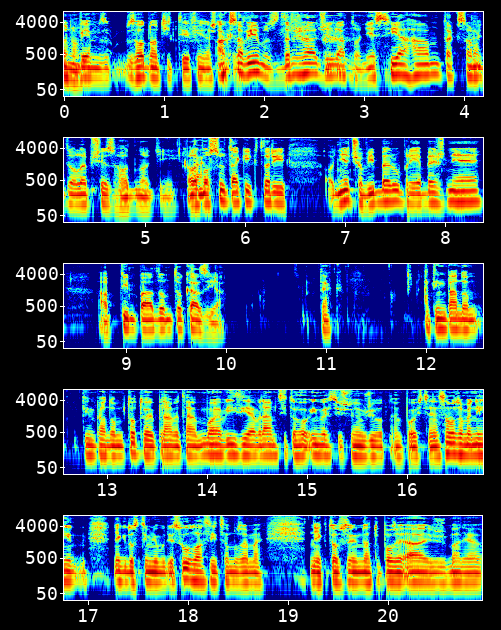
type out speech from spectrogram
ano. viem zhodnotiť tie finančné... Ak sa viem zdržať, že na to nesiaham, tak sa tak. mi to lepšie zhodnotí. Lebo tak. sú takí, ktorí niečo vyberú priebežne a tým pádom to kazia. Tak. A tým pádom, tým pádom toto je práve tá moja vízia v rámci toho investičného životného poistenia. Samozrejme, nie, niekto s tým nebude súhlasiť, samozrejme, niekto si na to povie, a Maria,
